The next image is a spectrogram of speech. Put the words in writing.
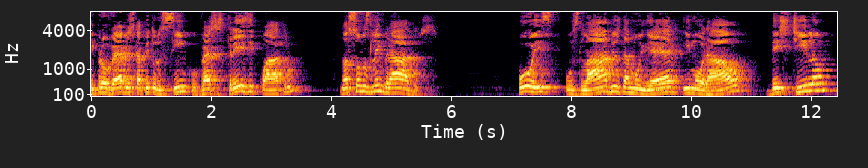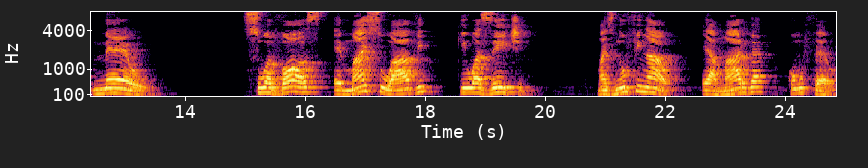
Em Provérbios capítulo 5, versos 3 e 4, nós somos lembrados, pois os lábios da mulher imoral destilam mel. Sua voz é mais suave que o azeite, mas no final é amarga como fel,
